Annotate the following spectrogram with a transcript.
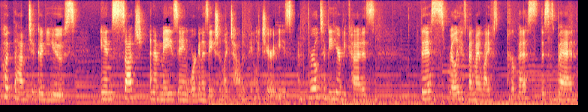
put them to good use in such an amazing organization like Child and Family Charities. I'm thrilled to be here because this really has been my life's purpose. This has been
